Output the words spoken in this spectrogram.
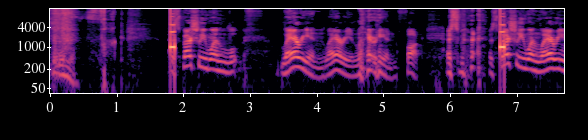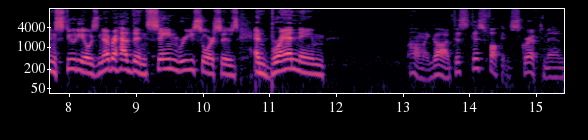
fuck. Especially when. L- Larian, Larian, Larian, fuck. Especially when Larian Studios never had the insane resources and brand name. Oh my god, this this fucking script, man.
